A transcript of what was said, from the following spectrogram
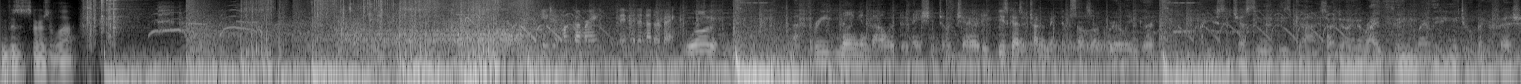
He visits ours a lot. Agent Montgomery, they've hit another bank. We're on it. a $3 million donation to a charity. These guys are trying to make themselves look really good. Are you suggesting that these guys are doing the right thing by leading me to a bigger fish?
